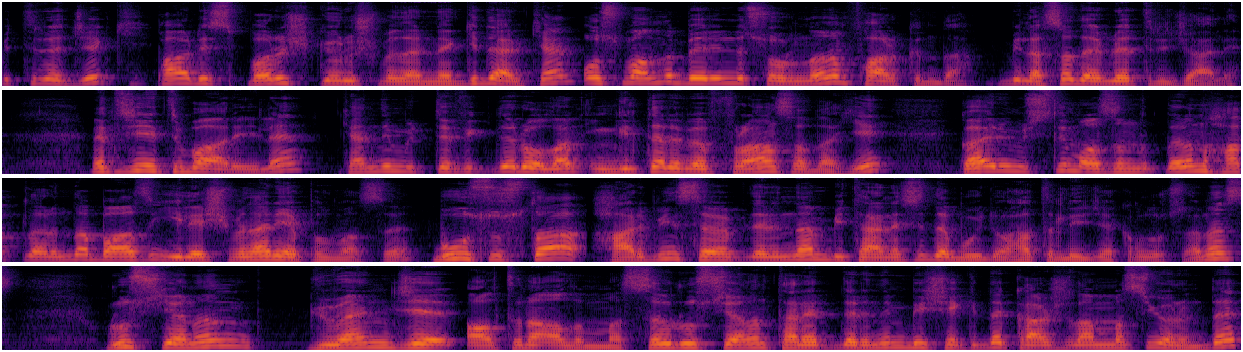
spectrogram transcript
bitirecek Paris barış görüşmelerine giderken Osmanlı belirli sorunların farkında. Bilhassa devlet ricali. Netice itibariyle kendi müttefikleri olan İngiltere ve Fransa dahi gayrimüslim azınlıkların haklarında bazı iyileşmeler yapılması. Bu hususta harbin sebeplerinden bir tanesi de buydu hatırlayacak olursanız. Rusya'nın güvence altına alınması, Rusya'nın taleplerinin bir şekilde karşılanması yönünde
